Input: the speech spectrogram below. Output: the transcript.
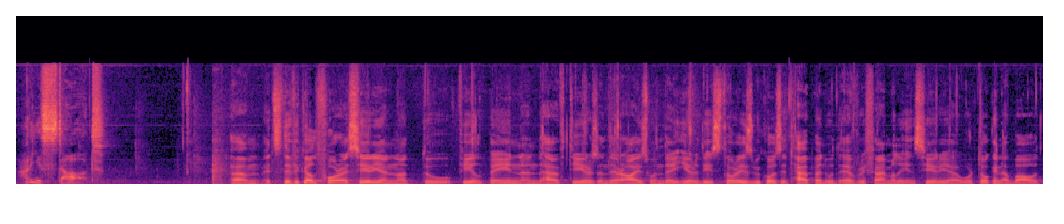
How do you start? Um, it's difficult for a Syrian not to feel pain and have tears in their eyes when they hear these stories because it happened with every family in Syria. We're talking about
